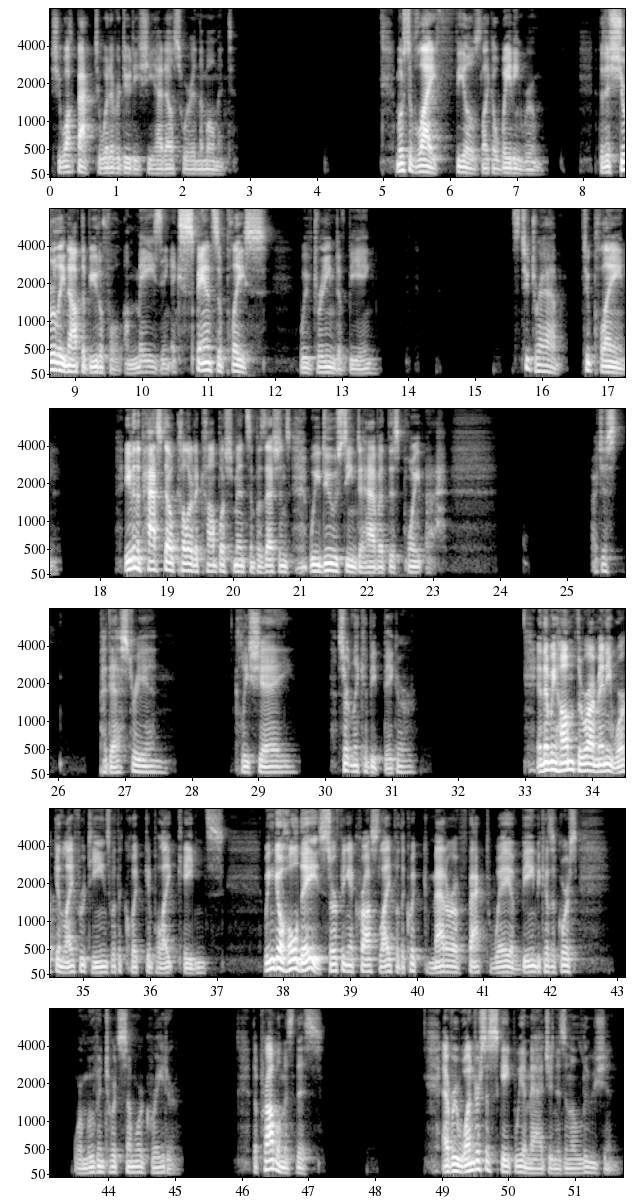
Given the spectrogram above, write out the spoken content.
she walked back to whatever duty she had elsewhere in the moment. Most of life feels like a waiting room that is surely not the beautiful, amazing, expansive place we've dreamed of being. It's too drab, too plain. Even the pastel colored accomplishments and possessions we do seem to have at this point uh, are just pedestrian, cliche, certainly could be bigger. And then we hum through our many work and life routines with a quick and polite cadence. We can go whole days surfing across life with a quick, matter of fact way of being because, of course, we're moving towards somewhere greater. The problem is this every wondrous escape we imagine is an illusion.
